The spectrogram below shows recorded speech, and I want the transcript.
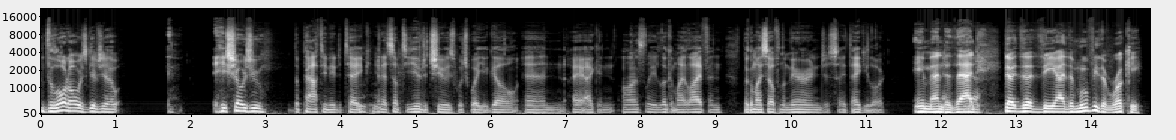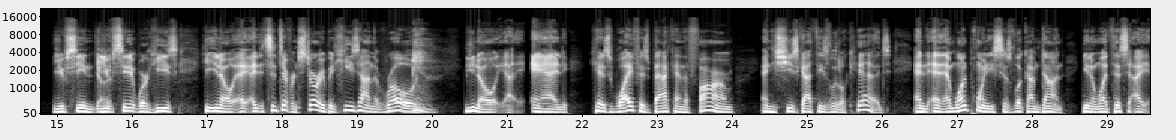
the Lord always gives you, He shows you the path you need to take, Mm-hmm. and it's up to you to choose which way you go. And I, I can honestly look at my life and look at myself in the mirror and just say, "Thank you, Lord." Amen to that. yeah. The the the uh, the movie The Rookie. You've seen Yeah. you've seen it where he's he you know it's a different story, but he's on the road, you know, and his wife is back on the farm, and she's got these little kids. And and at one point he says, "Look, I'm done. You know what? This I."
